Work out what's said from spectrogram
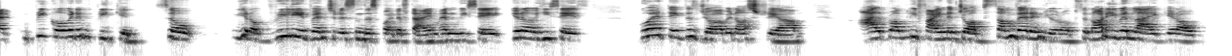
and pre-covid and pre-kid. So you know really adventurous in this point of time. And we say you know he says go ahead take this job in austria. I'll probably find a job somewhere in europe. So not even like you know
